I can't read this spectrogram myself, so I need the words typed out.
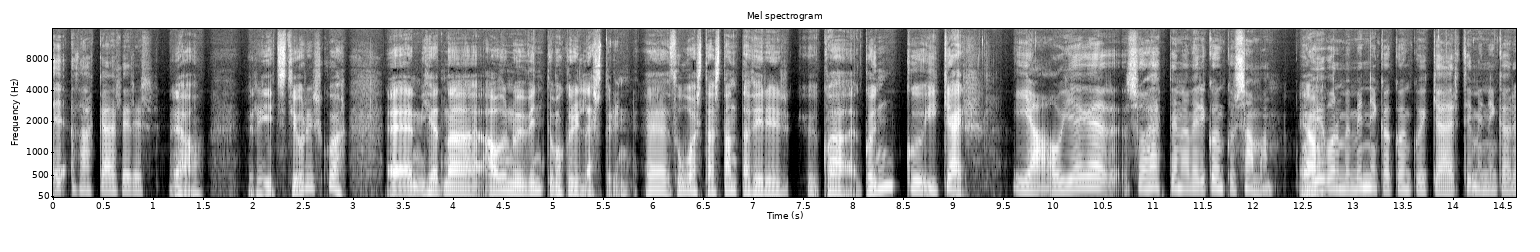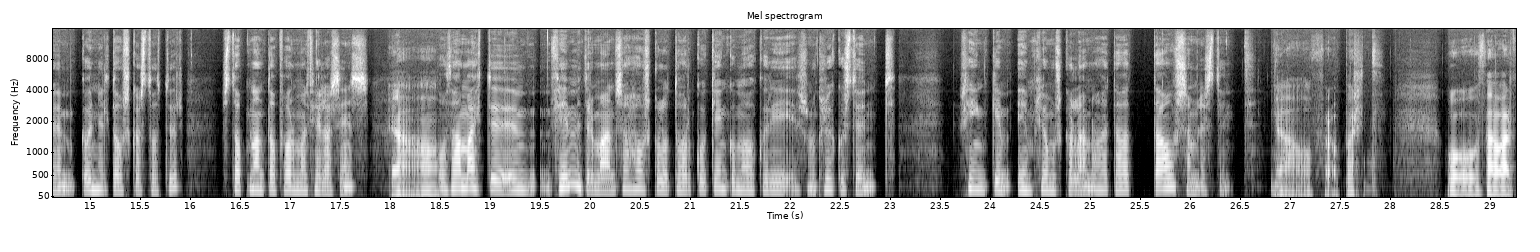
Þakka þér fyrir. Já, rítstjóri sko. En hérna áður við vindum okkur í lesturinn eh, þú varst að standa fyrir hvað, göngu í gær? Já, ég er svo heppin að vera í göngu saman. Og Já. við vorum með minningagöngu í gær til minningar um Gunnhild Óskarsdóttur stopnanda og formannfélagsins og það mættu um 500 manns á háskólatorg og gengum með okkur í svona klukkustund ringum um hljómskólan og þetta var dásamlega stund. Já, frábært og, og það var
